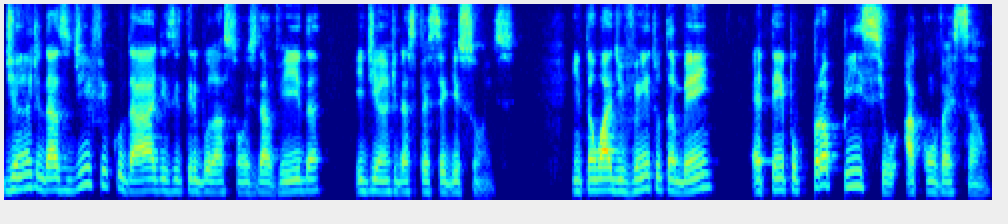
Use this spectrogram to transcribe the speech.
diante das dificuldades e tribulações da vida e diante das perseguições. Então, o advento também é tempo propício à conversão.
